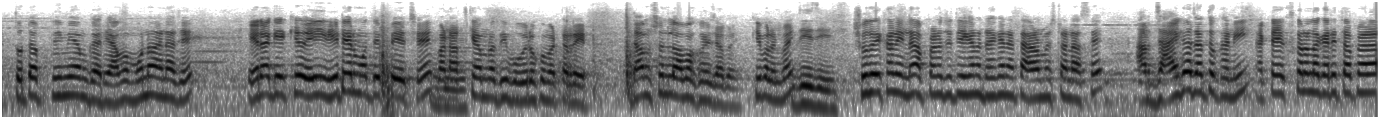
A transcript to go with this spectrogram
এতটা প্রিমিয়াম গাড়ি। আমার মনে হয় না যে এর আগে কেউ এই রেটের মধ্যে পেয়েছে বাট আজকে আমরা দিব ওইরকম একটা রেট দাম শুনলে অবাক হয়ে যাবে। কি বলেন ভাই? জি জি। শুধু এখানেই না আপনারা যদি এখানে দেখেন একটা আর্মস্টান আছে আর জায়গা যতখানি একটা এক্সকোলা গাড়িতে আপনারা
